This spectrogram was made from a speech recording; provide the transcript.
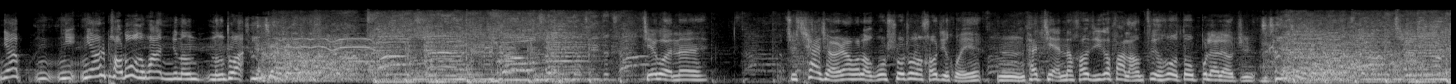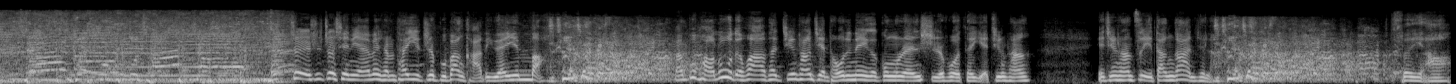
你要你你你要是跑路的话，你就能能赚。结果呢？就恰巧让我老公说中了好几回，嗯，他剪了好几个发廊，最后都不了了之。这也是这些年为什么他一直不办卡的原因吧。反不跑路的话，他经常剪头的那个工人师傅，他也经常，也经常自己单干去了。所以啊，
